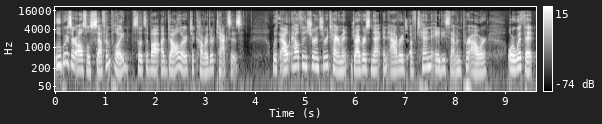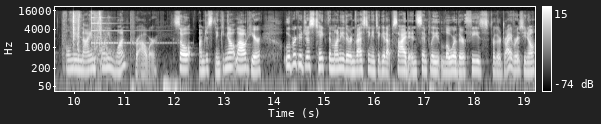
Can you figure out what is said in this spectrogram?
Ubers are also self-employed, so it's about a dollar to cover their taxes. Without health insurance or retirement, drivers net an average of 1087 per hour, or with it, only 921 per hour. So I'm just thinking out loud here. Uber could just take the money they're investing into GetUpside and simply lower their fees for their drivers, you know,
